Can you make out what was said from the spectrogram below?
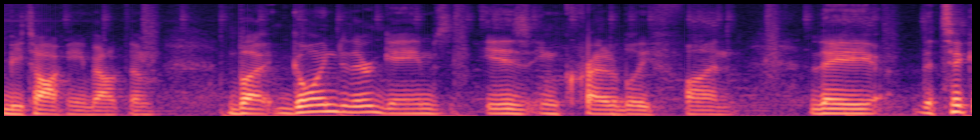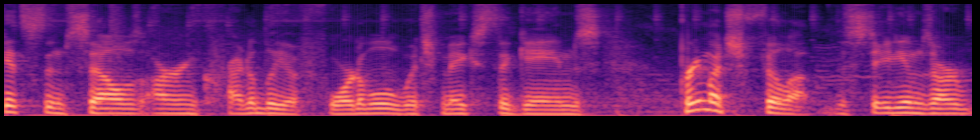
be talking about them. But going to their games is incredibly fun. They, the tickets themselves are incredibly affordable, which makes the games pretty much fill up. The stadiums are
